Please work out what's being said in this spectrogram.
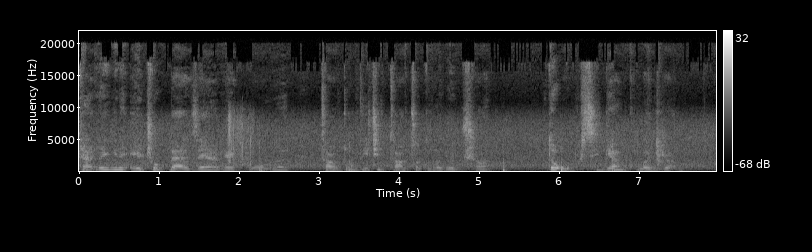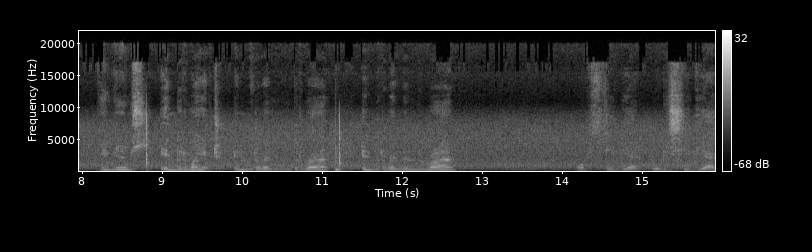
Ten rengine en çok benzeyen renk doğru tahta olduğu için tahta kullanıyorum şu an. Bir de obsidyen kullanacağım. Ne biliyor musun? Enderman yapacağım. Enderman, Enderman, Enderman, Enderman. Obsidyen, obsidyen,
